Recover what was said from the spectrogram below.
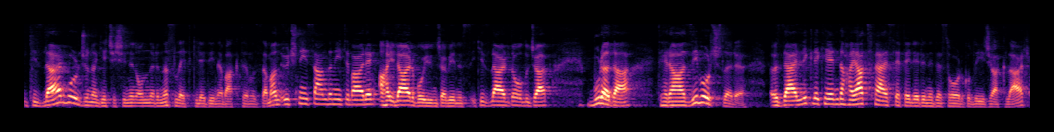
İkizler Burcu'na geçişinin onları nasıl etkilediğine baktığımız zaman 3 Nisan'dan itibaren aylar boyunca Venüs ikizlerde olacak. Burada terazi burçları özellikle kendi hayat felsefelerini de sorgulayacaklar.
